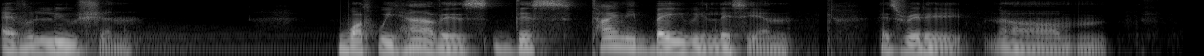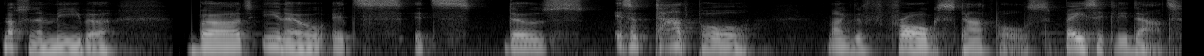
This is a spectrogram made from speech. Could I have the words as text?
evolution. What we have is this tiny baby Lithian. It's really um, not an amoeba, but you know, it's it's those. It's a tadpole, like the frogs tadpoles, basically that.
